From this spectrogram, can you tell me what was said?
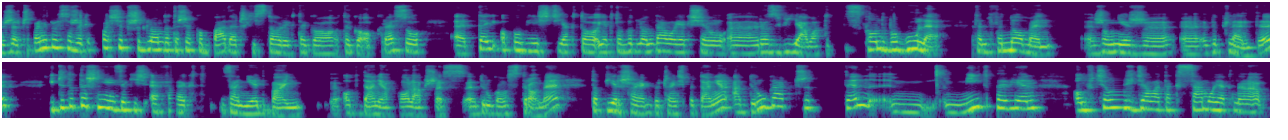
rzeczy. Panie profesorze, jak pan się przygląda też jako badacz, historyk tego, tego okresu, e, tej opowieści, jak to, jak to wyglądało, jak się e, rozwijała, skąd w ogóle ten fenomen żołnierzy wyklętych i czy to też nie jest jakiś efekt zaniedbań, oddania pola przez drugą stronę? To pierwsza jakby część pytania, a druga, czy ten mm, mit pewien on wciąż działa tak samo jak na.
